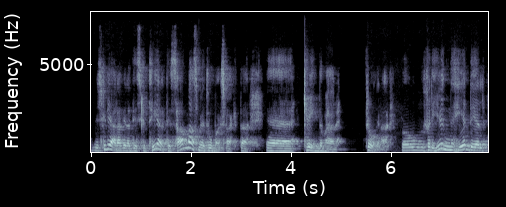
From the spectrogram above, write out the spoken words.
vi skulle gärna vilja diskutera tillsammans med Tobaksfakta eh, kring de här frågorna. Och för det är ju en hel del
